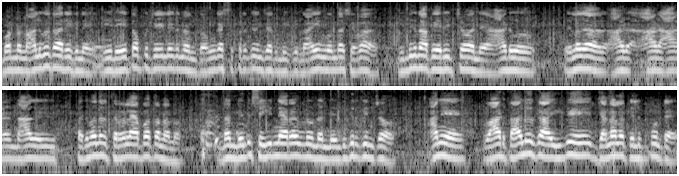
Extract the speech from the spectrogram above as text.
మొన్న నాలుగో తారీఖునే నేను ఏ తప్పు చేయలేదు నన్ను దొంగ చిత్రీకరించారు మీకు న్యాయంగా ఉందా శివ? ఎందుకు నా పేరు ఇచ్చావు అని ఆడు ఇలాగా ఆడ ఆడ నాకు పది మందిలో తిరగలేకపోతున్నాను. నన్ను ఎందుకు చెయ్యి నేరం నువ్వు నన్ను ఎందుకు ఇరికించావు? అని వాడి తాలూకా ఇది జనాలు తెలుపుకుంటే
